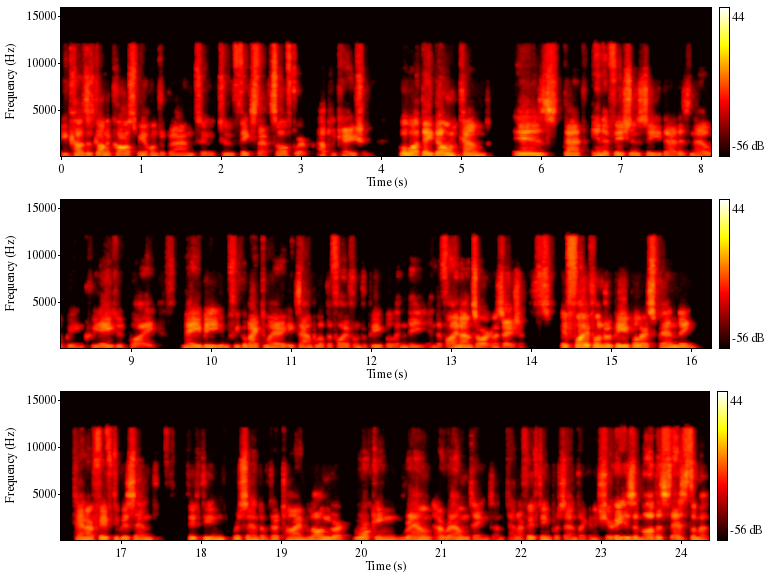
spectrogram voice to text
Because it's going to cost me a hundred grand to to fix that software application. But what they don't count is that inefficiency that is now being created by maybe if we go back to my example of the 500 people in the in the finance organization if 500 people are spending 10 or 50 percent 15 percent of their time longer working round around things and 10 or 15 percent i can assure you is a modest estimate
